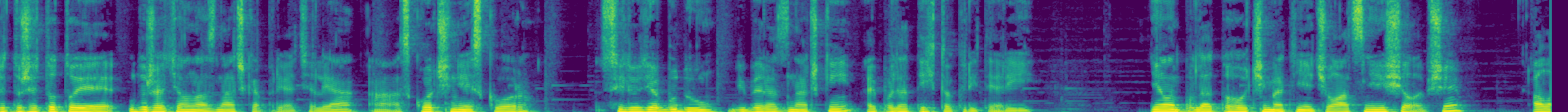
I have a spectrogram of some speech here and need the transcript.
pretože toto je udržateľná značka priatelia a skôr či neskôr si ľudia budú vyberať značky aj podľa týchto kritérií. Nielen podľa toho, či máte niečo lacnejšie, lepšie, ale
